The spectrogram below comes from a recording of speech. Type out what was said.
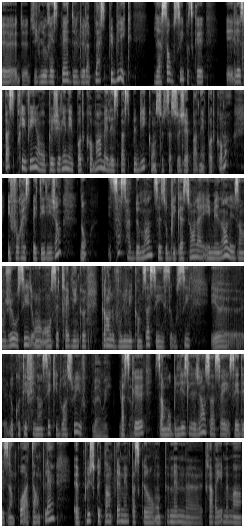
euh, de, le respect de, de, la place publique. Il y a ça aussi parce que l'espace privé, on peut gérer n'importe comment, mais l'espace public, on se, ça ne se gère pas n'importe comment. Il faut respecter les gens. Donc, ça, ça demande ces obligations-là. Et maintenant, les enjeux aussi, on, sait très bien que quand le volume est comme ça, c'est aussi euh, le côté financier qui doit suivre. Ben oui. Parce que ça mobilise les gens, ça, c'est des emplois à temps plein, euh, plus que temps plein même, parce qu'on peut même euh, travailler même en,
